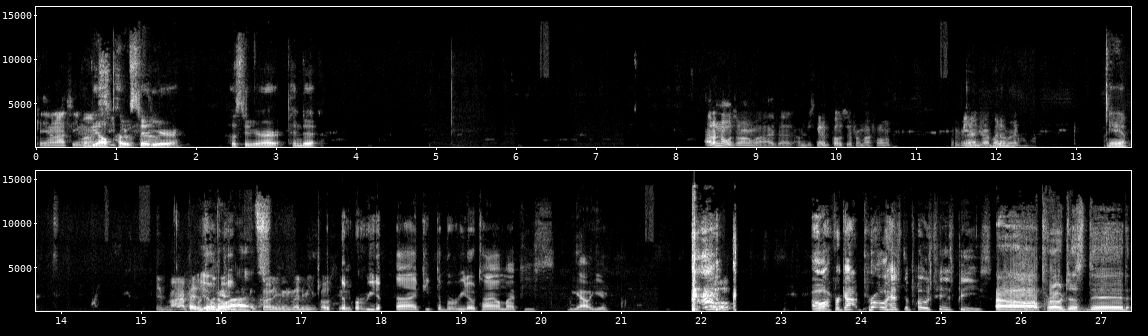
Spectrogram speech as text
Can y'all not see mine? Have y'all see posted profound. your posted your art, pinned it? I don't know what's wrong with my iPad. I'm just gonna post it from my phone. Let me Alright, drop it over. Yeah. My iPad We're is doing it live. It's not even letting me post the it. burrito tie. Peep the burrito tie on my piece. We out here. Oh, Oh, I forgot. Pro has to post his piece. Oh, Pro just did.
